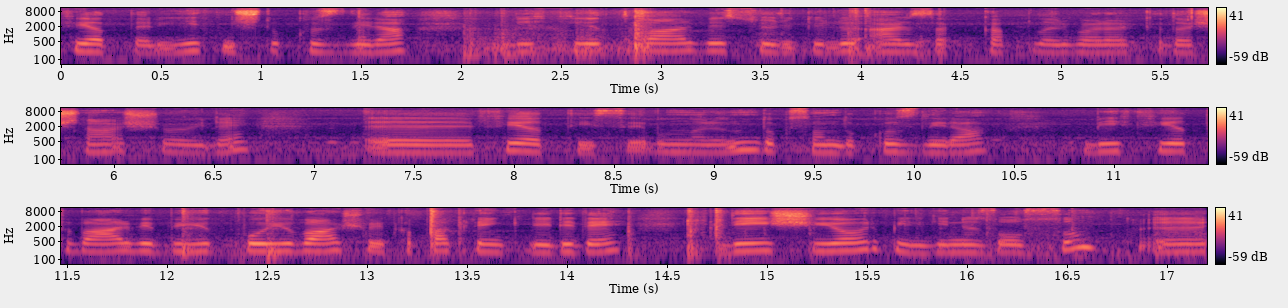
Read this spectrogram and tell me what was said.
Fiyatları 79 lira bir fiyatı var ve sürgülü erzak kapları var arkadaşlar. Şöyle e, fiyatı ise bunların 99 lira bir fiyatı var ve büyük boyu var. Şöyle kapak renkleri de değişiyor. Bilginiz olsun. E,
